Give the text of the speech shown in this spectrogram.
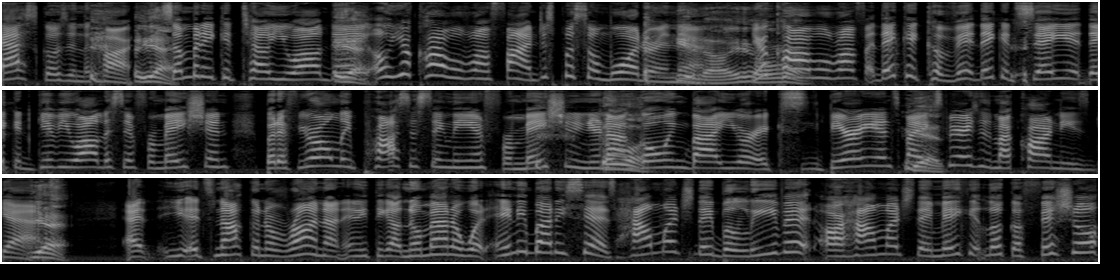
gas goes in the car. Yeah. Somebody could tell you all day, yeah. "Oh, your car will run fine. Just put some water in there. you know, you your car will run fine." They could convince, they could say it, they could give you all this information, but if you're only processing the information and you're not on. going by your experience, my experience is my car needs gas. Yeah it's not going to run on anything else. No matter what anybody says, how much they believe it or how much they make it look official,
